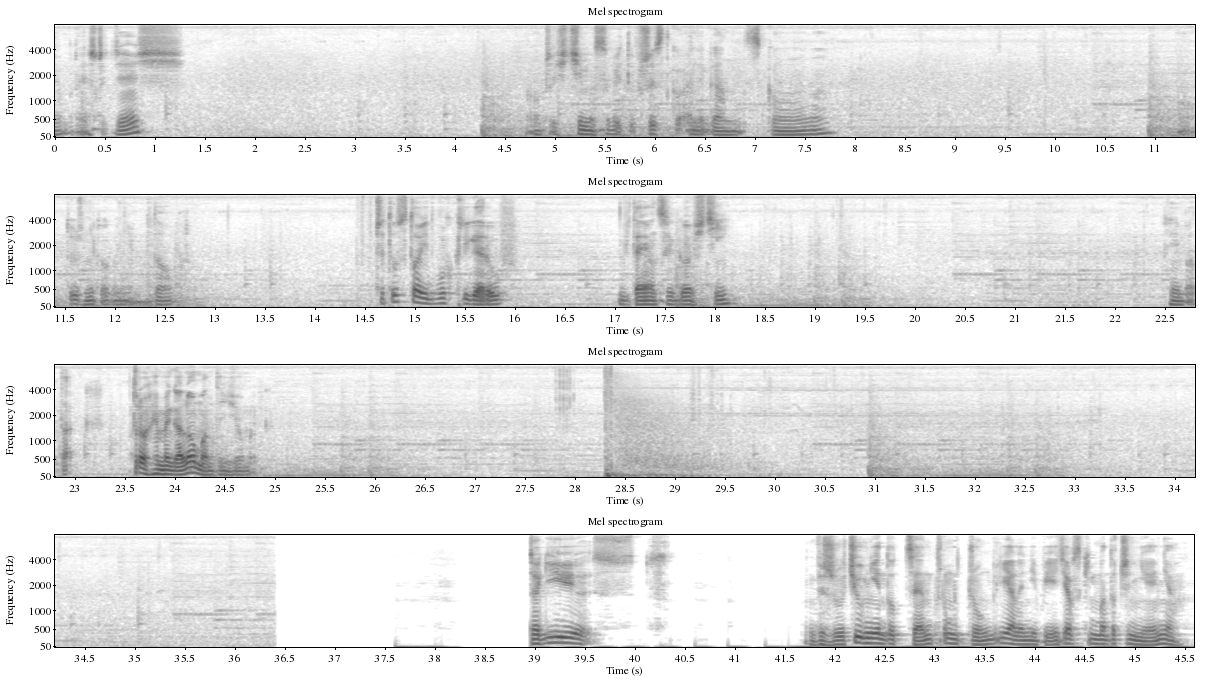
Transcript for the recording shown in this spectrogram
Dobra, jeszcze gdzieś. Oczyścimy sobie tu wszystko elegancko. O, tu już nikogo nie ma, dobra. Czy tu stoi dwóch Kriegerów? Witających gości? Chyba tak. Trochę megaloman ten ziomek. Tak jest. Wyrzucił mnie do centrum dżungli, ale nie wiedział z kim ma do czynienia.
